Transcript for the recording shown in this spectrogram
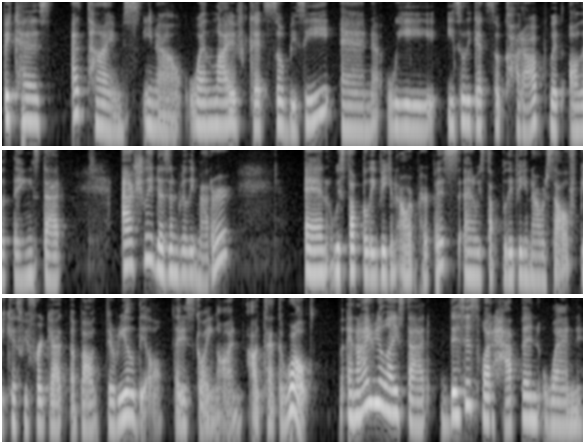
Because at times, you know, when life gets so busy and we easily get so caught up with all the things that actually doesn't really matter, and we stop believing in our purpose and we stop believing in ourselves because we forget about the real deal that is going on outside the world. And I realized that this is what happened when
